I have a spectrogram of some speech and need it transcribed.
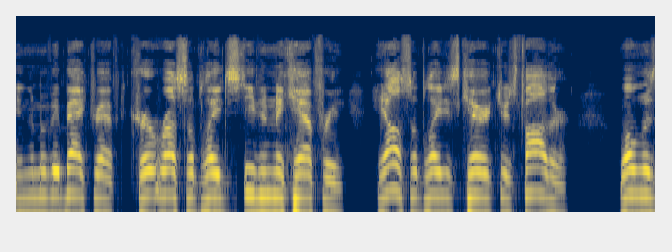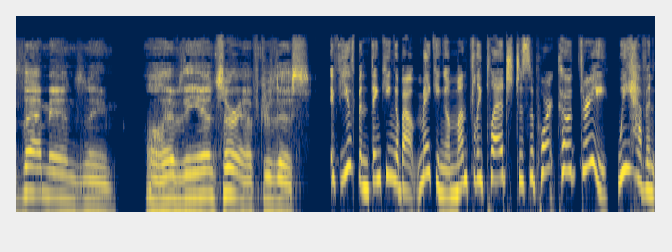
In the movie Backdraft, Kurt Russell played Stephen McCaffrey. He also played his character's father. What was that man's name? I'll have the answer after this. If you've been thinking about making a monthly pledge to support Code 3, we have an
